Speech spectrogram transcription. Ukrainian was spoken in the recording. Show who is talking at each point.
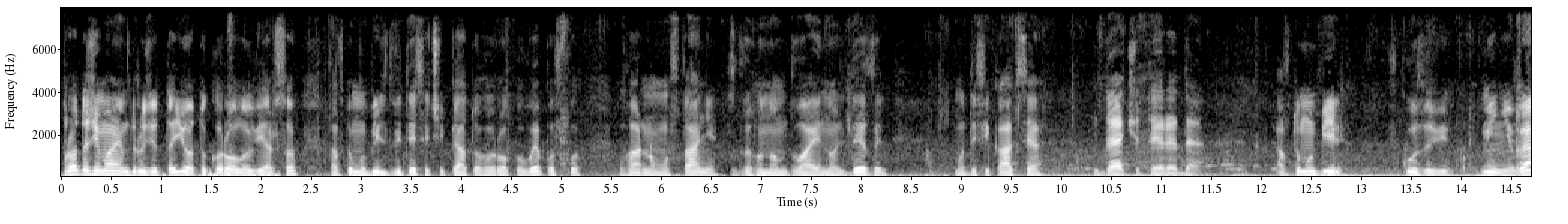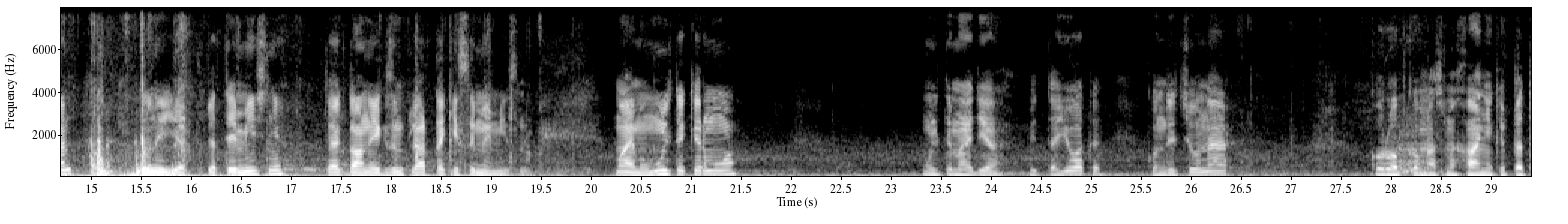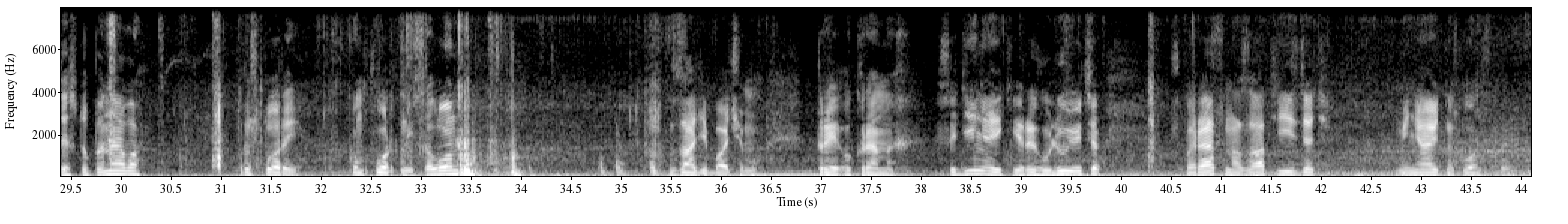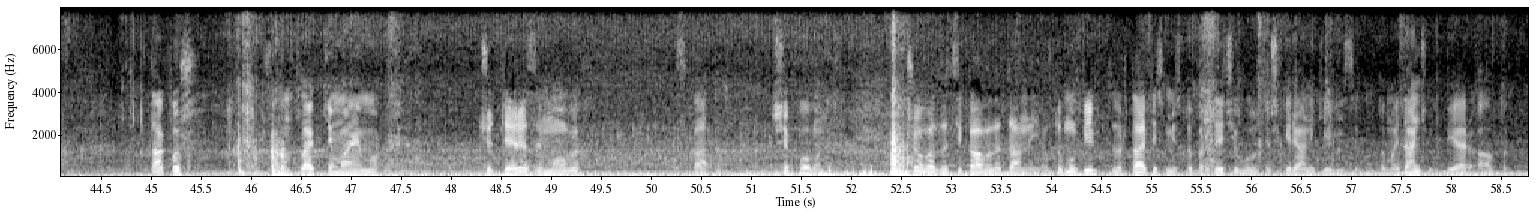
Speaker 1: продажі маємо, друзі, Toyota Corolla Verso. Автомобіль 2005 року випуску в гарному стані з двигуном 2.0 дизель. Модифікація D4D. Автомобіль в кузові мінівен. Вони є п'ятимісні, так як даний екземпляр, так і семимісний. Маємо мультикермо, мультимедіа від Toyota, кондиціонер. Коробка у нас механіки п'ятиступенева, просторий комфортний салон. Ззаді бачимо три окремих сидіння, які регулюються вперед, назад їздять, міняють наклон спини. Також в комплекті маємо 4 зимових ската шипованих. Якщо вас зацікавили даний автомобіль, звертайтесь в місто Бердичів, вулиця Шкіряники 8. Автомайданчик BR Auto.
